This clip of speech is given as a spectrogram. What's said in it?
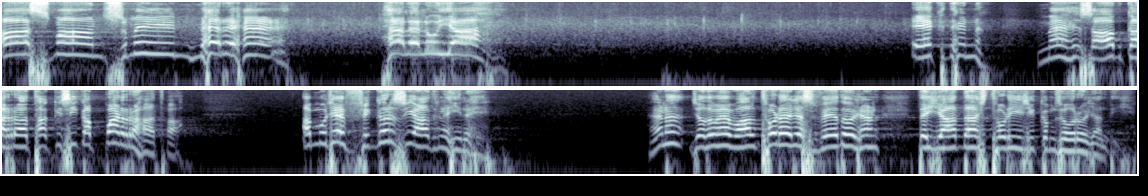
آسمان، زمین میرے ہیں۔ ہیلیلویا ایک دن میں حساب کر رہا تھا، کسی کا پڑھ رہا تھا۔ اب مجھے فگرز یاد نہیں رہے۔ ہے نا؟ جب میں وال تھوڑے جہ سفید ہو جان تو یادداشت تھوڑی جی کمزور ہو جاتی ہے۔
